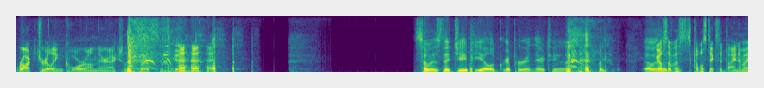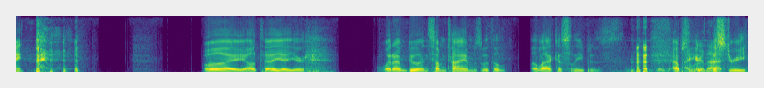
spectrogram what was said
rock drilling core on there actually, so it's, it's good. So is the JPL gripper in there too? I don't know. That was we also have a couple sticks of dynamite. boy, I'll tell you, you're what I'm doing sometimes with a, a lack of sleep is, is an absolute mystery.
